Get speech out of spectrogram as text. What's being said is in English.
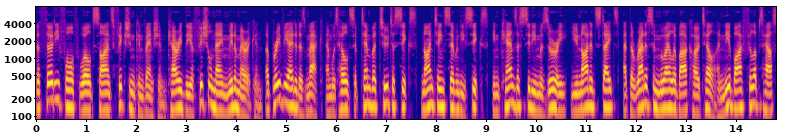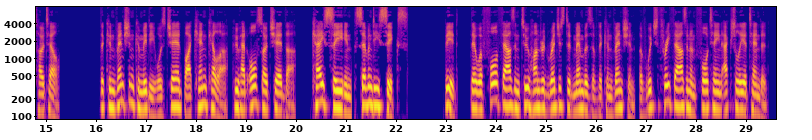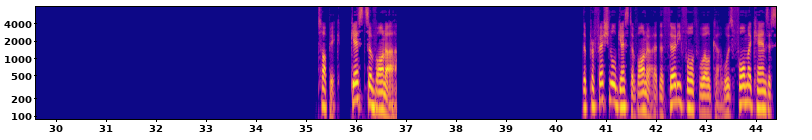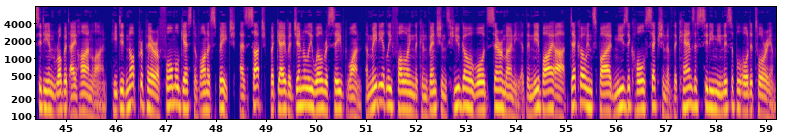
The 34th World Science Fiction Convention carried the official name MidAmeriCon abbreviated as MAC and was held September 2–6, 1976, in Kansas City, Missouri, United States, at the Radisson Muehlebach Hotel and nearby Phillips House Hotel. The convention committee was chaired by Ken Keller, who had also chaired the KC in 76 bid. There were 4,200 registered members of the convention, of which 3,014 actually attended. Guests of honor The professional guest of honor at the 34th Worldcon was former Kansas Cityan Robert A. Heinlein. He did not prepare a formal guest of honor speech, as such, but gave a generally well-received one, immediately following the convention's Hugo Awards ceremony at the nearby Art Deco-inspired Music Hall section of the Kansas City Municipal Auditorium.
